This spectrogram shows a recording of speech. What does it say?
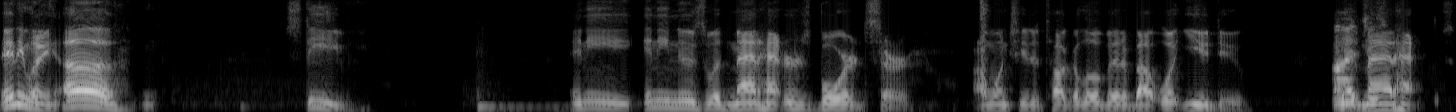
anyway uh steve any any news with mad hatter's board sir i want you to talk a little bit about what you do I the mad just, hatters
